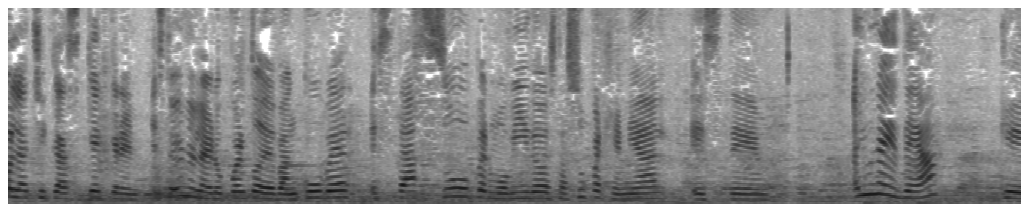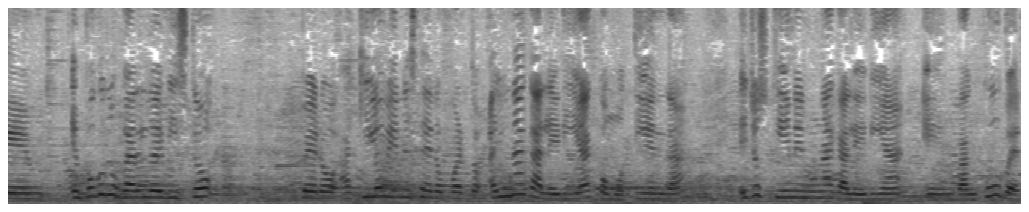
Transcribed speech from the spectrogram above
Hola chicas, ¿qué creen? Estoy en el aeropuerto de Vancouver, está súper movido, está súper genial. Este, hay una idea que en pocos lugares lo he visto, pero aquí lo vi en este aeropuerto. Hay una galería como tienda. Ellos tienen una galería en Vancouver,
